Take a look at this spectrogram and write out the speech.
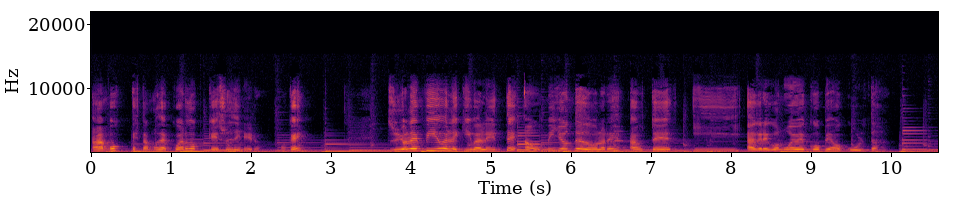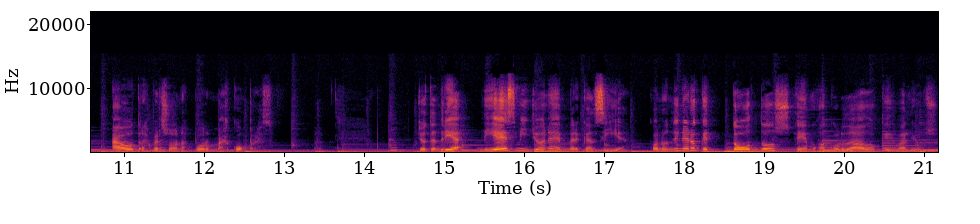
Ambos estamos de acuerdo que eso es dinero, ¿ok? Entonces yo le envío el equivalente a un millón de dólares a usted y agregó nueve copias ocultas a otras personas por más compras. Yo tendría 10 millones en mercancía, con un dinero que todos hemos acordado que es valioso.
